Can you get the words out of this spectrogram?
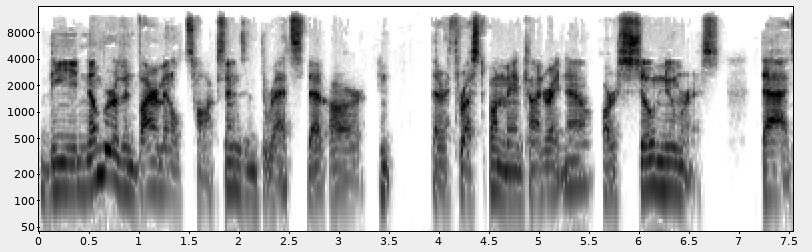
the number of environmental toxins and threats that are in, that are thrust upon mankind right now are so numerous that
